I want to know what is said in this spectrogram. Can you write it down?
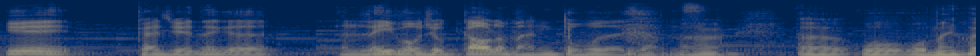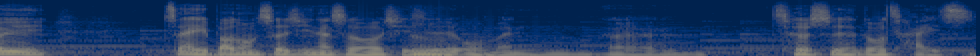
因为感觉那个、呃、level 就高了蛮多的这样子。嗯呃，我我们会在包装设计那时候，其实嗯。我们、呃测试很多材质，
